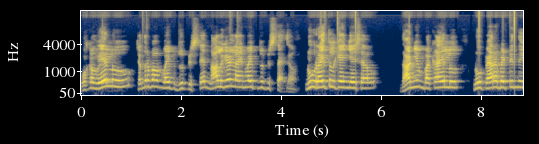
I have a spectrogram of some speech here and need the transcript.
ఒకవేళ చంద్రబాబు వైపు చూపిస్తే నాలుగేళ్ళు ఆయన వైపు చూపిస్తాయి. నువ్వు రైతులకి ఏం చేశావు? ధాన్యం బకాయిలు నువ్వు పేరబెట్టింది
